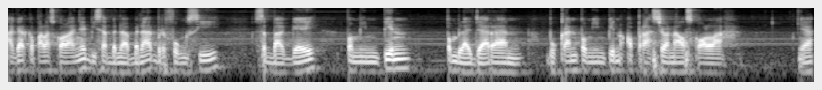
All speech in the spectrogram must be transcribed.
agar kepala sekolahnya bisa benar-benar berfungsi sebagai pemimpin pembelajaran bukan pemimpin operasional sekolah ya.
